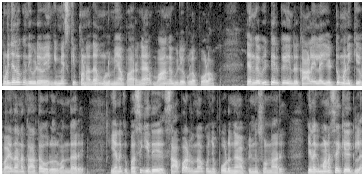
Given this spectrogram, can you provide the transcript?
முடிஞ்சளவுக்கு இந்த வீடியோவை எங்கேயுமே ஸ்கிப் பண்ணாத முழுமையாக பாருங்கள் வாங்க வீடியோக்குள்ளே போகலாம் எங்கள் வீட்டிற்கு இன்று காலையில் எட்டு மணிக்கு வயதான தாத்தா ஒருவர் வந்தார். எனக்கு பசிக்குது சாப்பாடு இருந்தால் கொஞ்சம் போடுங்க அப்படின்னு சொன்னார். எனக்கு மனசே கேட்கல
